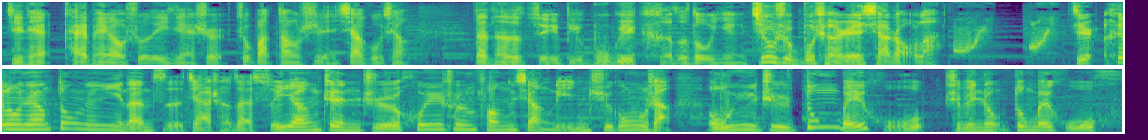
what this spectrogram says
今天开篇要说的一件事，就把当事人吓够呛，但他的嘴比乌龟壳子都硬，就是不承认吓着了。近日，黑龙江东宁一男子驾车在绥阳镇至珲春方向林区公路上，偶遇至东北虎。视频中，东北虎呼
